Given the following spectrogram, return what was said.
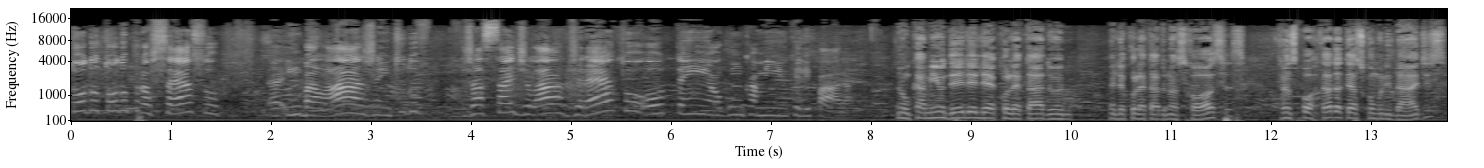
todo todo o processo, é, embalagem, tudo já sai de lá direto ou tem algum caminho que ele para? Não, o caminho dele ele é coletado, ele é coletado nas roças, transportado até as comunidades.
